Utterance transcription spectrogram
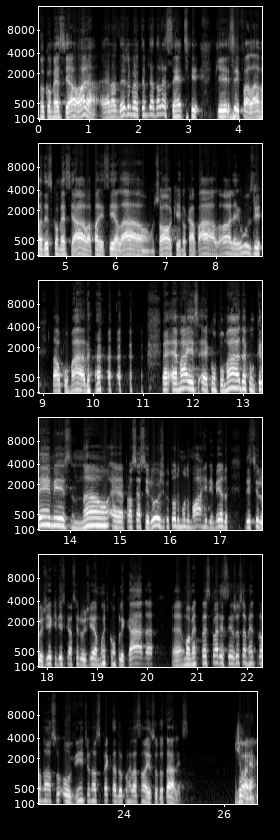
no comercial. Olha, era desde o meu tempo de adolescente que se falava desse comercial, aparecia lá um choque no cavalo, olha, use tal pomada. É, é, mais é, com pomada, com cremes, não, é, processo cirúrgico, todo mundo morre de medo de cirurgia, que diz que é uma cirurgia muito complicada é, momento para esclarecer justamente para o nosso ouvinte, o nosso espectador com relação a isso, doutor Thales. Joia.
